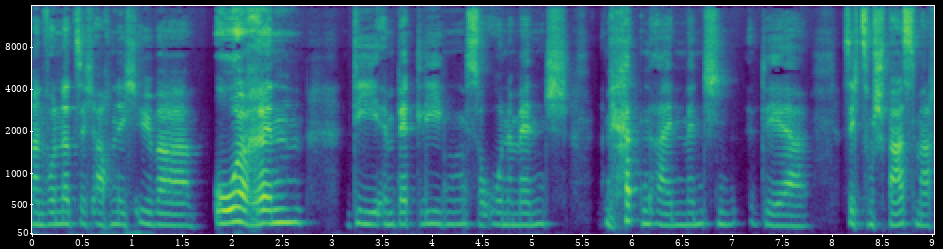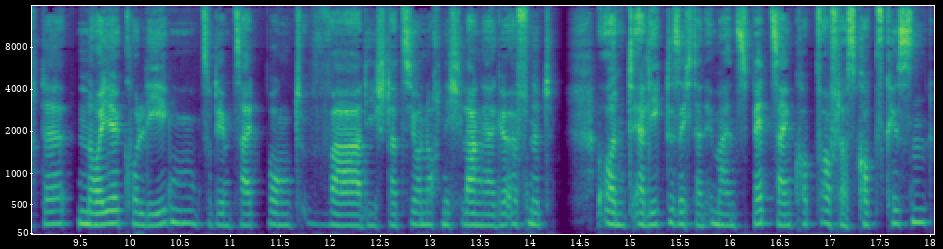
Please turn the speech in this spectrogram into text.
Man wundert sich auch nicht über Ohren, die im Bett liegen, so ohne Mensch. Wir hatten einen Menschen, der sich zum Spaß machte, neue Kollegen, zu dem Zeitpunkt war die Station noch nicht lange geöffnet, und er legte sich dann immer ins Bett, sein Kopf auf das Kopfkissen.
